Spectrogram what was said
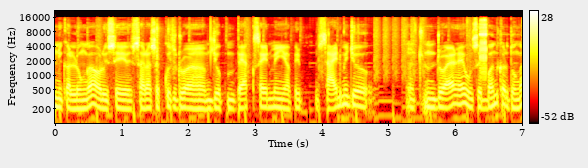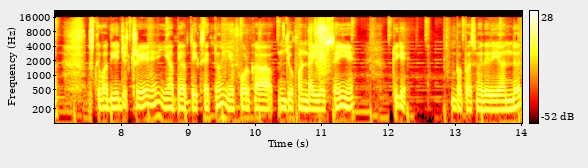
निकल लूँगा और इसे सारा सब कुछ जो बैक साइड में या फिर साइड में जो ड्रायर है उसे बंद कर दूँगा। उसके बाद ये जो ट्रे है, यहाँ पे आप देख सकते हो, ये फोर का जो फंडा ये सही है। ठीक है? वापस में दे दिया अंदर।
